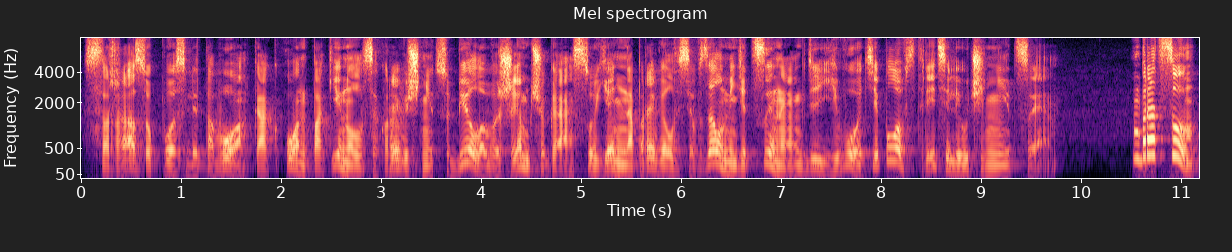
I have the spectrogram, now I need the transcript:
Сразу после того, как он покинул сокровищницу белого жемчуга, Суянь направился в зал медицины, где его тепло встретили ученицы. «Братцу,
